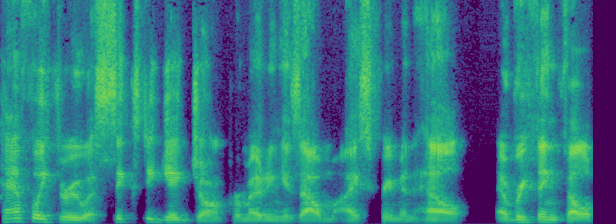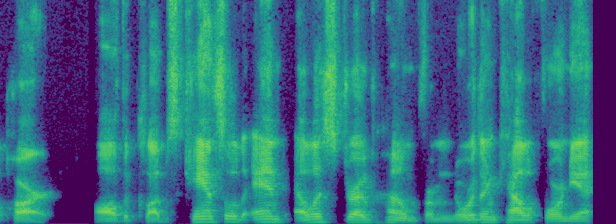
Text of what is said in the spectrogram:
halfway through a 60 gig jaunt promoting his album Ice Cream in Hell, everything fell apart. All the clubs canceled, and Ellis drove home from Northern California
